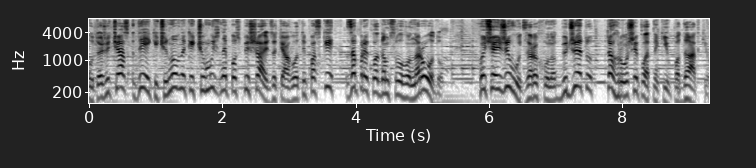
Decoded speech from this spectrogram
У той же час деякі чиновники чомусь не поспішають затягувати паски за прикладом свого народу, хоча й живуть за рахунок бюджету та грошей платників податків.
